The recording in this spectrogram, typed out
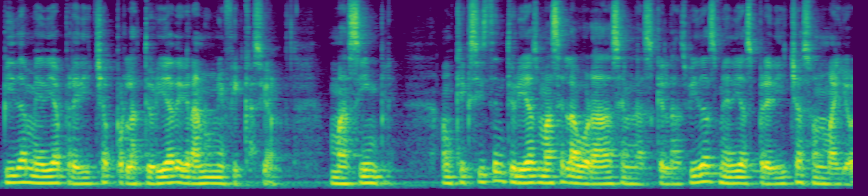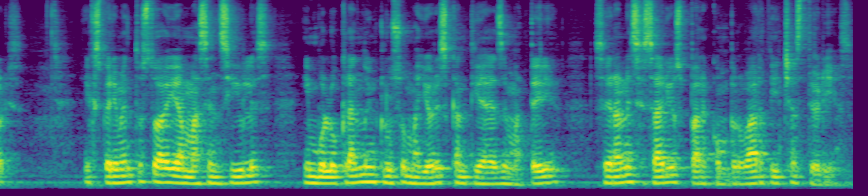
vida media predicha por la teoría de gran unificación, más simple, aunque existen teorías más elaboradas en las que las vidas medias predichas son mayores. Experimentos todavía más sensibles, involucrando incluso mayores cantidades de materia, serán necesarios para comprobar dichas teorías.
